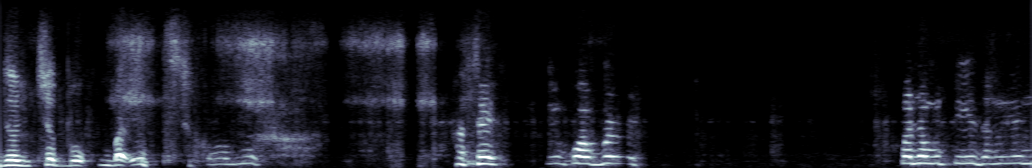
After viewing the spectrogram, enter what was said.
judge a book by its cover. Kasi yung cover, panamuti lang yan.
